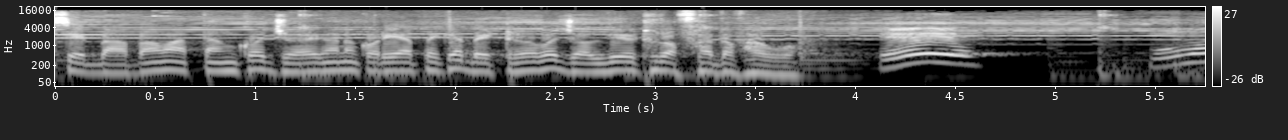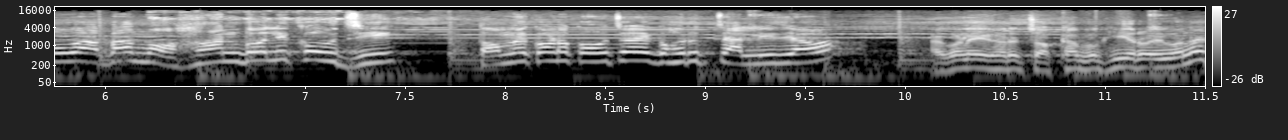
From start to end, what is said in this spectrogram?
से बाबा माता जयगान करने अपेक्षा बेटर हम जल्दी एठू रफा दफा हो ए मो बाबा महान बोली कहूँ तुम्हें कौन कह घर चली जाओ कौन ये घर चका पक रोना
